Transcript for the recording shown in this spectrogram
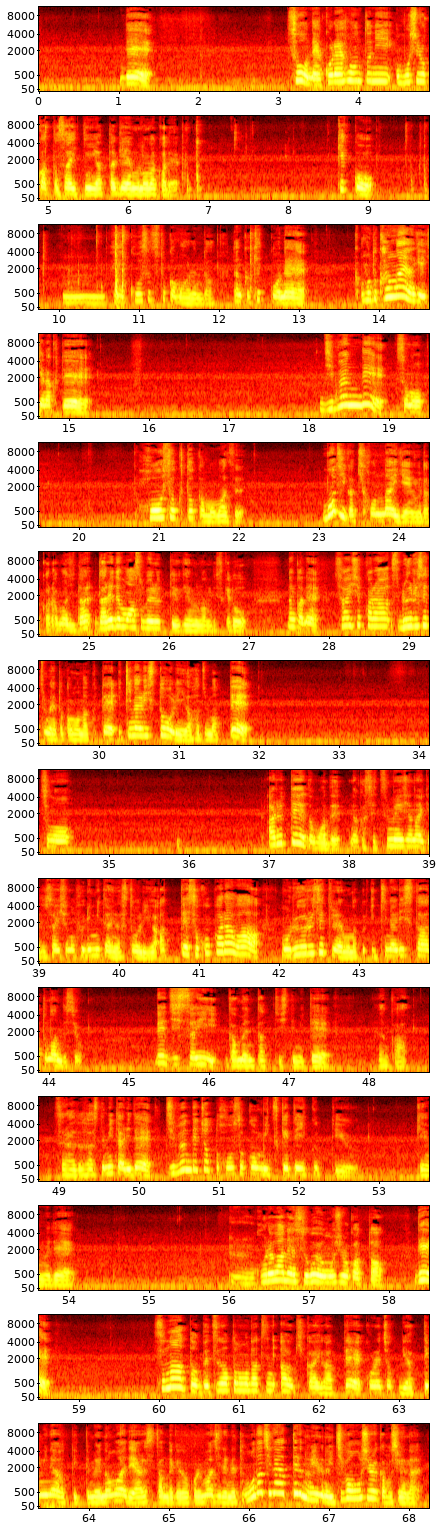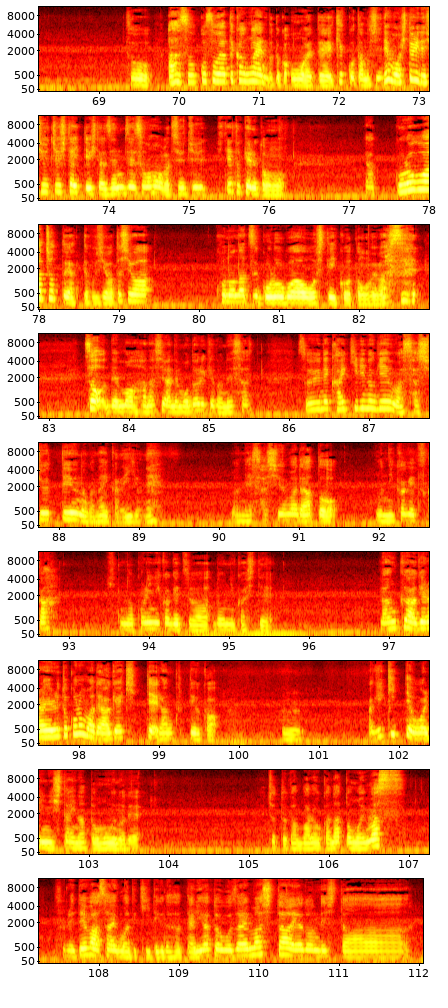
でそうねこれ本当に面白かった最近やったゲームの中で。結構うん。え考察とかもあるんだ。なんか結構ね本当考えなきゃいけなくて自分でその法則とかもまず文字が基本ないゲームだからマジだ誰でも遊べるっていうゲームなんですけどなんかね最初からルール説明とかもなくていきなりストーリーが始まってそのある程度までなんか説明じゃないけど最初の振りみたいなストーリーがあってそこからはもうルール説明もなくいきなりスタートなんですよ。で実際画面タッチしてみてなんかスライドさせてみたりで自分でちょっと法則を見つけていくっていうゲームで、うん、これはねすごい面白かった。でその後別の友達に会う機会があってこれちょっとやってみなよって言って目の前でやらせたんだけどこれマジでね友達がやってるの見るの一番面白いかもしれない。そう。あそこそうやって考えるんだとか思えて結構楽しい。でも一人で集中したいっていう人は全然その方が集中して解けると思う。いやゴロゴアちょっとやってほしい。私はこの夏ゴロゴアを押していこうと思います。そう。でもう話はね戻るけどねさそういうね買い切りのゲームは差しっていうのがないからいいよね。まあね差しまであともう2ヶ月か。ちょっと残り2ヶ月はどうにかしてランク上げられるところまで上げきってランクっていうかうん。上げきって終わりにしたいなと思うのでちょっと頑張ろうかなと思います。それでは最後まで聞いてくださってありがとうございました。ヤドンでした。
